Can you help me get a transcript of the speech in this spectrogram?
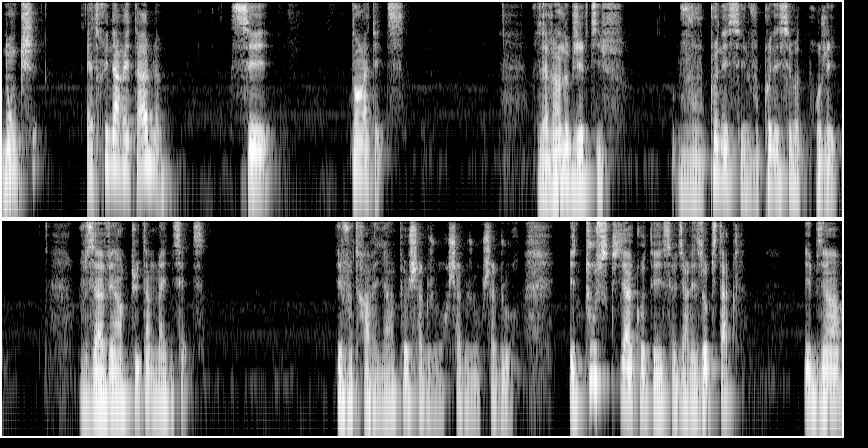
Donc, être inarrêtable, c'est dans la tête. Vous avez un objectif, vous connaissez, vous connaissez votre projet, vous avez un putain de mindset. Et vous travaillez un peu chaque jour, chaque jour, chaque jour. Et tout ce qui est à côté, ça veut dire les obstacles, eh bien,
